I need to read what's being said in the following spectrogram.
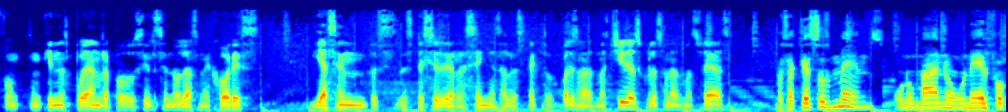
con, con quienes puedan reproducirse, ¿no? Las mejores. Y hacen pues especies de reseñas al respecto. ¿Cuáles son las más chidas? ¿Cuáles son las más feas? O sea que estos mens, un humano, un elfo,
